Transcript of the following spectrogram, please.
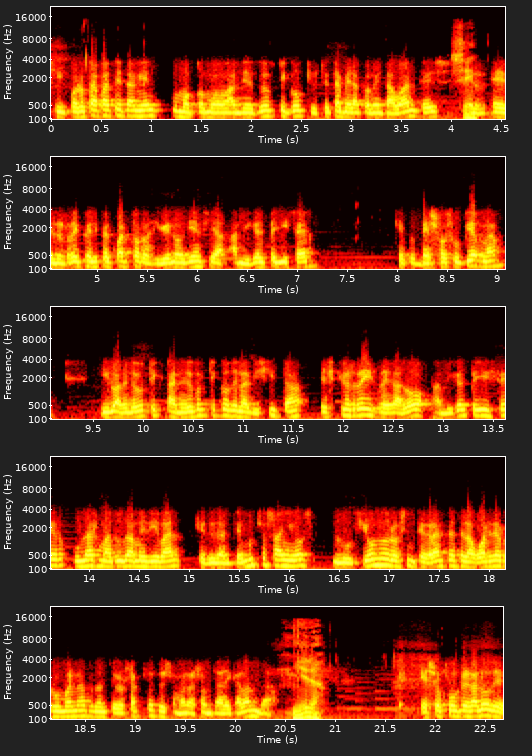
sí, por otra parte también, como, como anecdótico, que usted también lo ha comentado antes, Sí. el, el rey Felipe IV recibió en audiencia a Miguel Pellicer, que besó su pierna, Y lo anecdótico de la visita es que el rey regaló a Miguel Pellicer una armadura medieval que durante muchos años lució uno de los integrantes de la Guardia Rumana durante los actos de Semana Santa de Calanda. Mira. Eso fue un regalo de,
